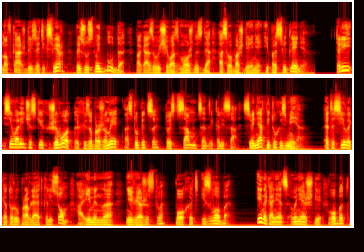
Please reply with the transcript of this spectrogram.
Но в каждой из этих сфер присутствует Будда, показывающий возможность для освобождения и просветления. Три символических животных изображены на ступице, то есть в самом центре колеса – свинья, петух и змея. Это силы, которые управляют колесом, а именно невежество, похоть и злоба. И, наконец, внешний обод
